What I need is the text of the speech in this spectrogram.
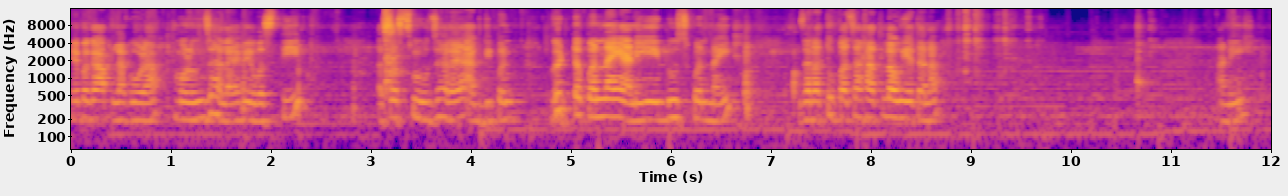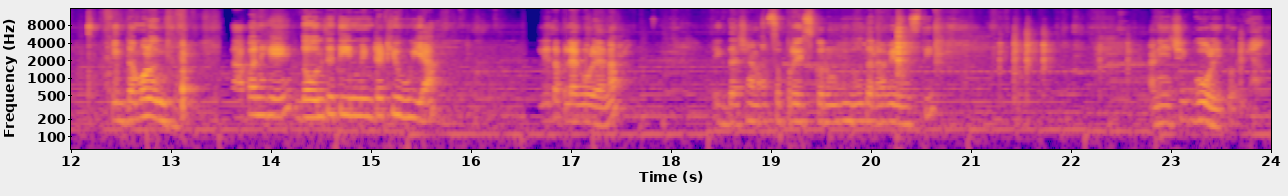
हे बघा आपला गोळा मळून झाला आहे व्यवस्थित. असं स्मूथ झाला आहे अगदी पण घट्ट पण नाही आणि लूज पण नाही. जरा तुपाचा हात लावूया त्याला. आणि एकदा मळून घेऊ. आता आपण हे दोन ते तीन मिनटं ठेवूया. आपल्या गोळ्याला. एकदा छान असं प्रेस करून घेऊ जरा व्यवस्थित. आणि याचे गोळे करूया.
